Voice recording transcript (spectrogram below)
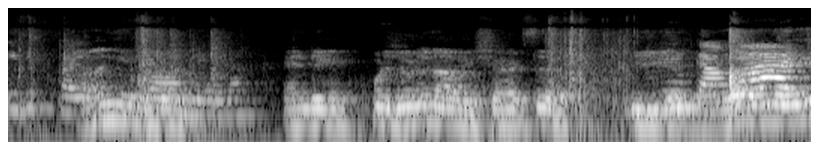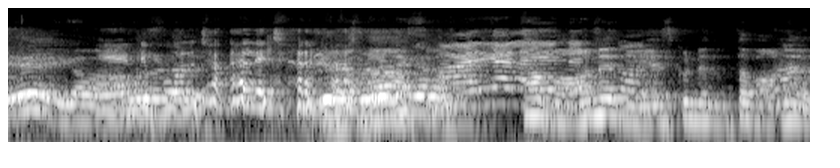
ఇది ఫైవ్ అలాగే బాగుంది కదా. అండ్ ఇప్పుడు చూడు నా షర్ట్స్. ఏంటి పూల చొక్కాలు బాగున్నాయి. వేసుకుంటే ఎంత బాగున్నాయి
